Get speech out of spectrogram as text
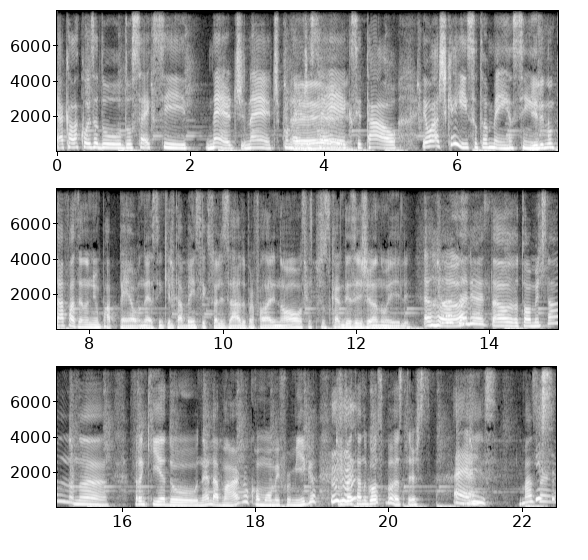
É aquela coisa do, do sexy nerd, né? Tipo, nerd É. sexy e tal. Eu acho que é isso também, assim. E ele não tá fazendo nenhum papel, né? Assim, que ele tá bem sexualizado pra falarem, nossa, as pessoas ficarem desejando ele. Aham. Ah, Ele tá atualmente na, na franquia do, né, da Marvel, como Homem-Formiga, e vai estar no Ghostbusters. Uhum. É. isso. Mas E é,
